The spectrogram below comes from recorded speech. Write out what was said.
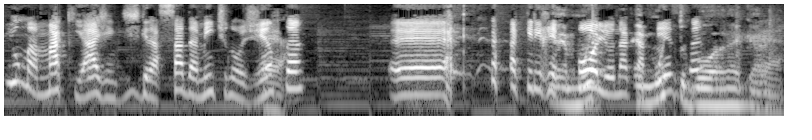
E uma maquiagem desgraçadamente nojenta. É. é... Aquele repolho é muito, na cabeça. É muito boa, né, cara? É.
